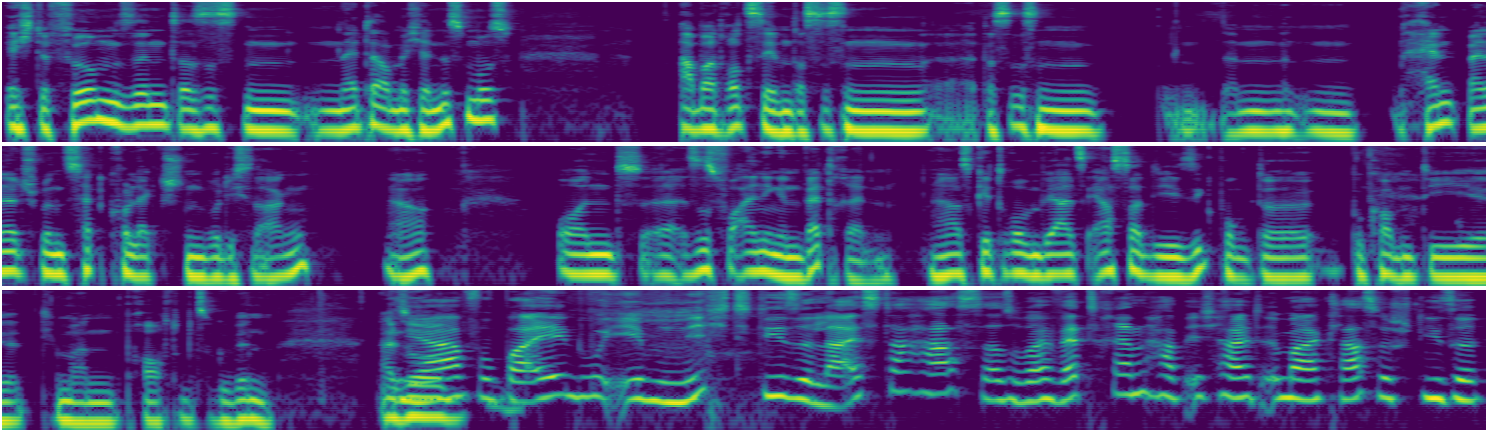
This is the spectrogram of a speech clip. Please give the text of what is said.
echte Firmen sind. Das ist ein netter Mechanismus. Aber trotzdem, das ist ein, das ist ein, ein Handmanagement Set Collection, würde ich sagen. Ja. Und äh, es ist vor allen Dingen ein Wettrennen. Ja, es geht darum, wer als erster die Siegpunkte bekommt, die, die man braucht, um zu gewinnen. Also, ja, wobei du eben nicht diese Leiste hast. Also bei Wettrennen habe ich halt immer klassisch diese,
